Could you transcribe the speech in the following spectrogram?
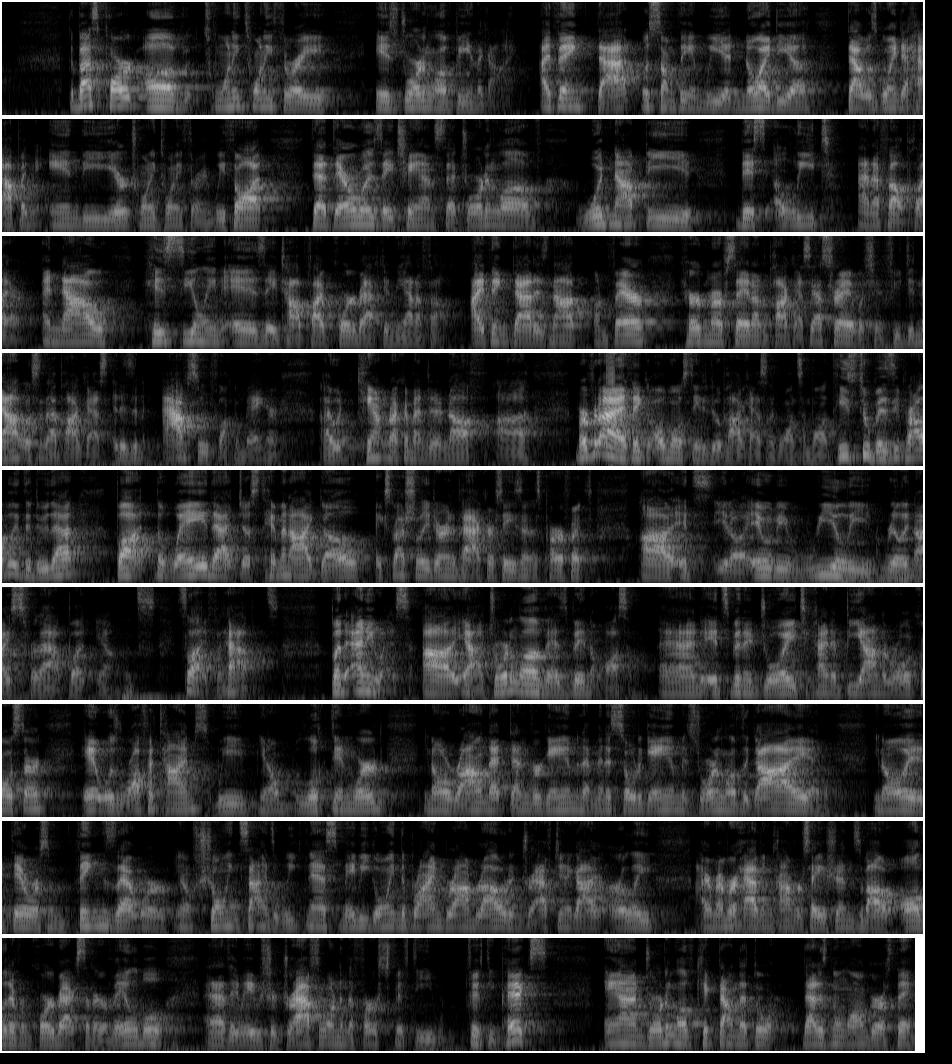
The best part of 2023 is Jordan Love being the guy. I think that was something we had no idea that was going to happen in the year 2023. We thought that there was a chance that Jordan Love would not be this elite NFL player. And now his ceiling is a top five quarterback in the NFL. I think that is not unfair. You heard Murph say it on the podcast yesterday, which if you did not listen to that podcast, it is an absolute fucking banger. I would can't recommend it enough. Uh, Murph and I, I think, almost need to do a podcast like once a month. He's too busy probably to do that, but the way that just him and I go, especially during the Packer season, is perfect. Uh, it's you know it would be really really nice for that, but you know it's it's life. It happens. But anyways, uh, yeah, Jordan Love has been awesome and it's been a joy to kind of be on the roller coaster. It was rough at times. We, you know, looked inward, you know, around that Denver game and that Minnesota game. Is Jordan Love the guy? And you know, it, there were some things that were, you know, showing signs of weakness. Maybe going the Brian Brown route and drafting a guy early. I remember having conversations about all the different quarterbacks that are available and that they maybe should draft one in the first 50, 50 picks. And Jordan Love kicked down that door that is no longer a thing.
